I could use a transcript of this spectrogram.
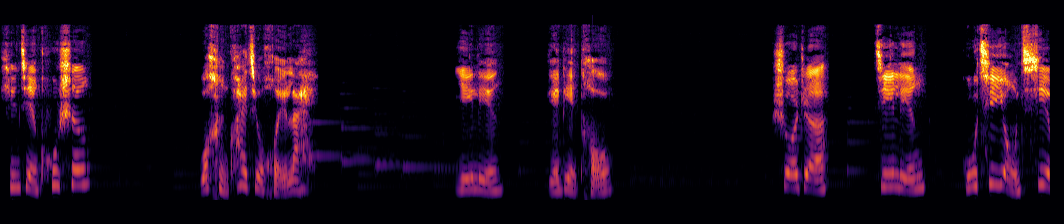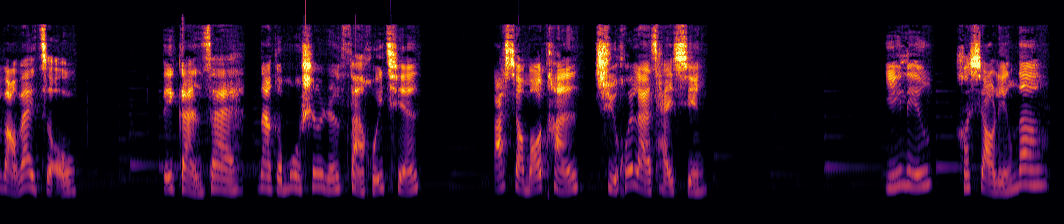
听见哭声。我很快就回来。”银铃点点头。说着，金灵鼓起勇气往外走，得赶在那个陌生人返回前，把小毛毯取回来才行。银铃和小玲呢，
